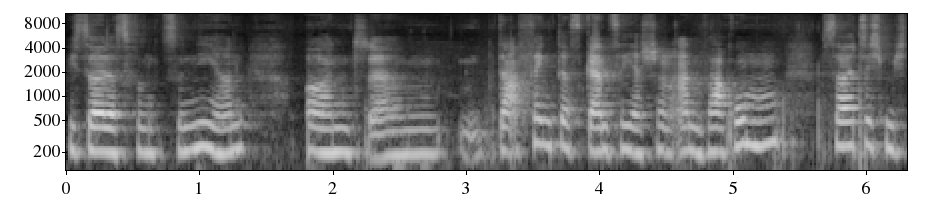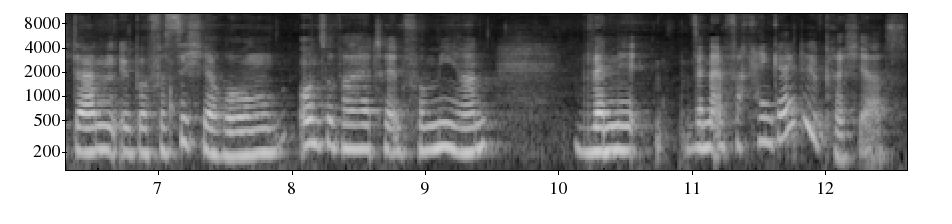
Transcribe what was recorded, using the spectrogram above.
Wie soll das funktionieren? Und ähm, da fängt das Ganze ja schon an. Warum sollte ich mich dann über Versicherungen und so weiter informieren, wenn, wenn einfach kein Geld übrig ist.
